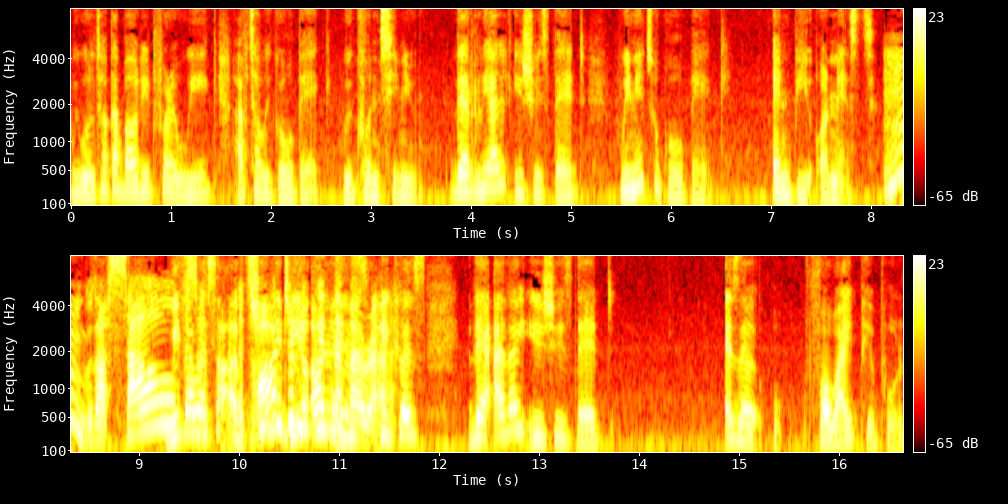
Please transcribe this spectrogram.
we will talk about it for a week. After we go back, we continue. The real issue is that we need to go back and be honest Mm, with ourselves. with ourselves. It's hard to look in the mirror. because there are other issues that, as a for white people,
